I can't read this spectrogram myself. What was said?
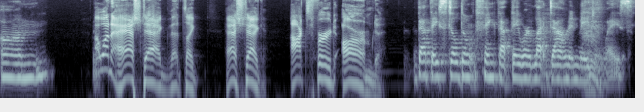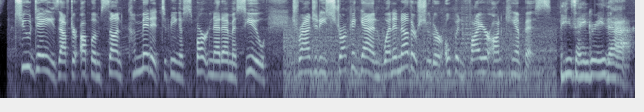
um I want a hashtag that's like hashtag Oxford armed. That they still don't think that they were let down in major ways. Two days after Upham's son committed to being a Spartan at MSU, tragedy struck again when another shooter opened fire on campus. He's angry that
